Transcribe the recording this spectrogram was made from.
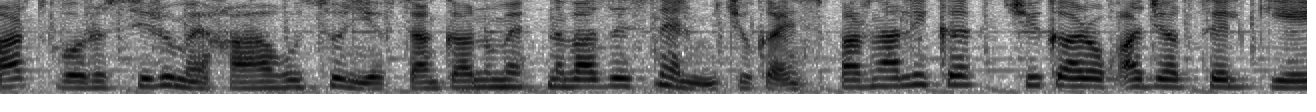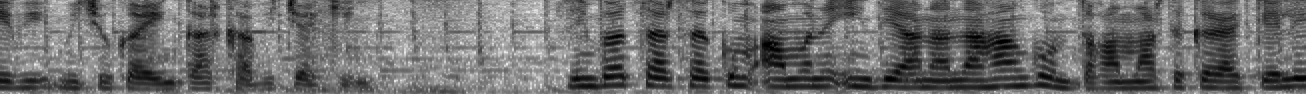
մարդ, որը սիրում է խաղաղություն եւ ցանկանում է նվազեցնել միջուկային սպառնալիքը, չի կարող աջակցել Կիևի միջուկային կարգավիճակին։ Զինված հարցակում ԱՄՆ Ինդիանա նահանգում տղամարդը կրակել է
